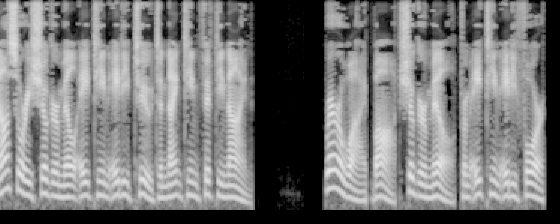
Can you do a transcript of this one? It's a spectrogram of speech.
Nausori Sugar Mill 1882 to 1959 Rarawai Sugar Mill from 1884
